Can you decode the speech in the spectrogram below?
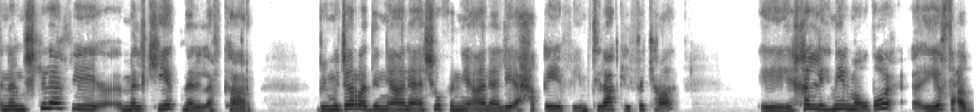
إن المشكلة في ملكيتنا للأفكار. بمجرد إني أنا أشوف إني أنا لي أحقية في امتلاك الفكرة يخلي هني الموضوع يصعب.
